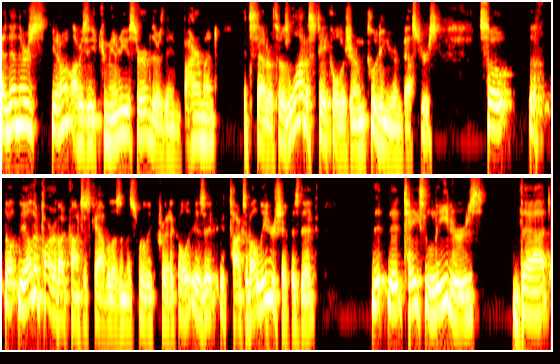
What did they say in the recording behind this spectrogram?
and then there's, you know, obviously the community you serve, there's the environment, et cetera. So there's a lot of stakeholders here, including your investors. So the, the, the other part about conscious capitalism that's really critical is it, it talks about leadership, is that it, it takes leaders that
